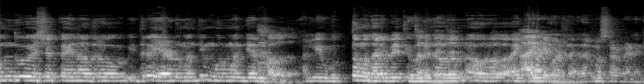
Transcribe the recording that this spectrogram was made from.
ಒಂದು ವಿಷಕ್ಕ ಏನಾದರೂ ಇದ್ರೆ ಎರಡು ಮಂದಿ ಮೂರು ಮಂದಿ ಅಂತ ಅಲ್ಲಿ ಉತ್ತಮ ತರಬೇತಿ ಹೊಂದಿದವರನ್ನು ಅವರು ಆಯ್ಕೆ ಮಾಡಿಕೊಳ್ತಾರೆ ಧರ್ಮಸ್ಥಳ ಮೇಳಕ್ಕೆ.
